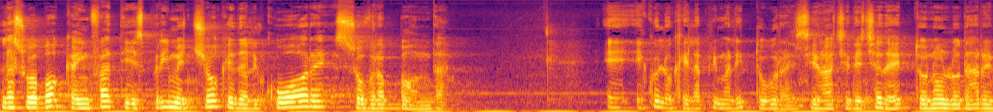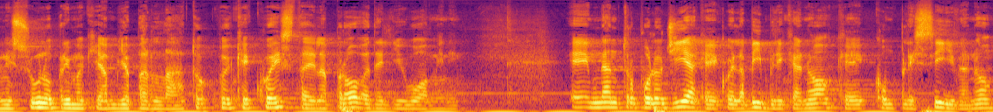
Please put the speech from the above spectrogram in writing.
La sua bocca infatti esprime ciò che dal cuore sovrabbonda. E, e quello che la prima lettura, il Siracide ci ha detto, non lodare nessuno prima che abbia parlato, poiché questa è la prova degli uomini. È un'antropologia che è quella biblica, no? che è complessiva, no?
